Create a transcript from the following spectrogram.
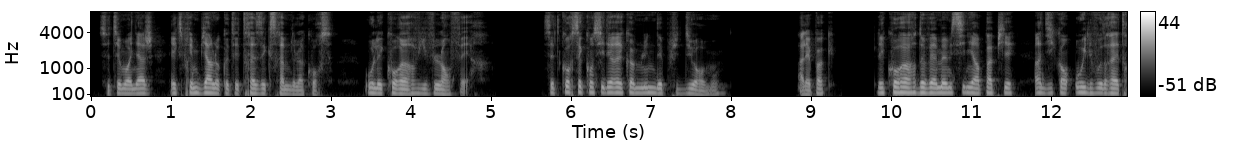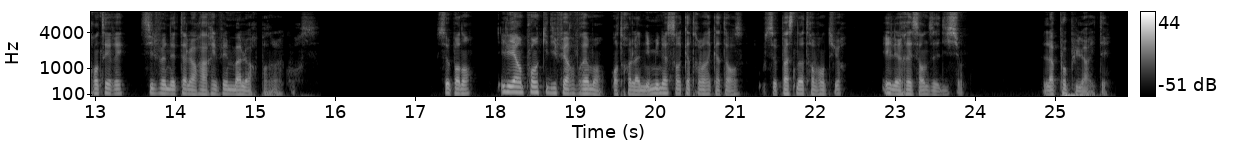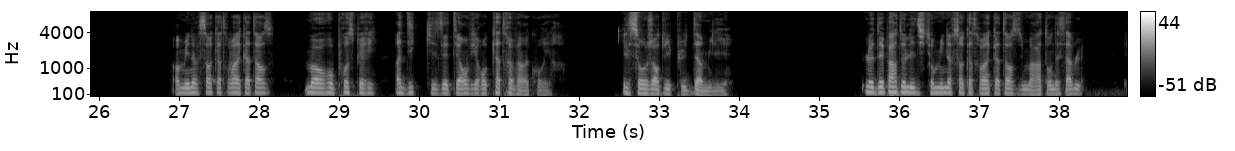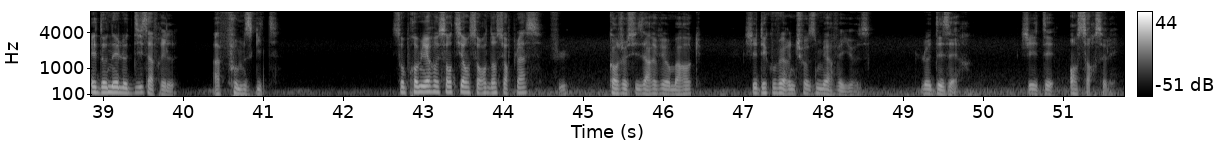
Ce témoignage exprime bien le côté très extrême de la course, où les coureurs vivent l'enfer. Cette course est considérée comme l'une des plus dures au monde. À l'époque, les coureurs devaient même signer un papier indiquant où ils voudraient être enterrés s'il venait à leur arriver malheur pendant la course. Cependant, il y a un point qui diffère vraiment entre l'année 1994, où se passe notre aventure, et les récentes éditions. La popularité. En 1994, Mauro Prosperi indique qu'ils étaient environ 80 à courir. Ils sont aujourd'hui plus d'un millier. Le départ de l'édition 1994 du Marathon des Sables est donné le 10 avril à Fumsgit. Son premier ressenti en se rendant sur place fut, quand je suis arrivé au Maroc, j'ai découvert une chose merveilleuse, le désert. J'ai été ensorcelé.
